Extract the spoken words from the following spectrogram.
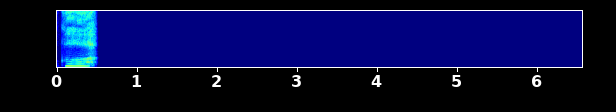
哥。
